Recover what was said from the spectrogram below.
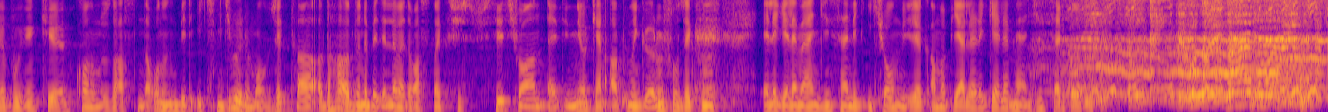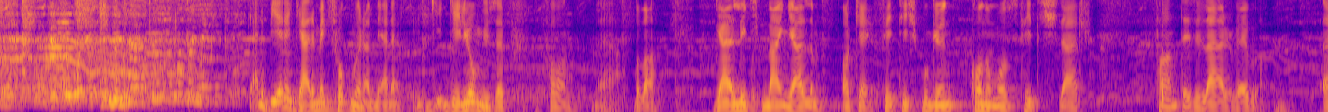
ve bugünkü konumuz da aslında onun bir ikinci bölümü olacak. Ta daha adını belirlemedim aslında. Siz şu an e, dinliyorken adını görmüş olacaksınız. Ele gelemeyen cinsellik 2 olmayacak ama bir yerlere gelemeyen cinsellik olabilir. Yani bir yere gelmek çok mu önemli yani? Ge- geliyor muyuz hep falan? Ya, bla. Geldik ben geldim. Okey fetiş. Bugün konumuz fetişler, fanteziler ve e,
